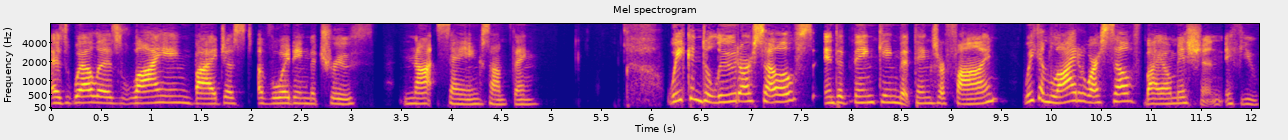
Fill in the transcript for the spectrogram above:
as well as lying by just avoiding the truth not saying something. We can delude ourselves into thinking that things are fine. We can lie to ourselves by omission if you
